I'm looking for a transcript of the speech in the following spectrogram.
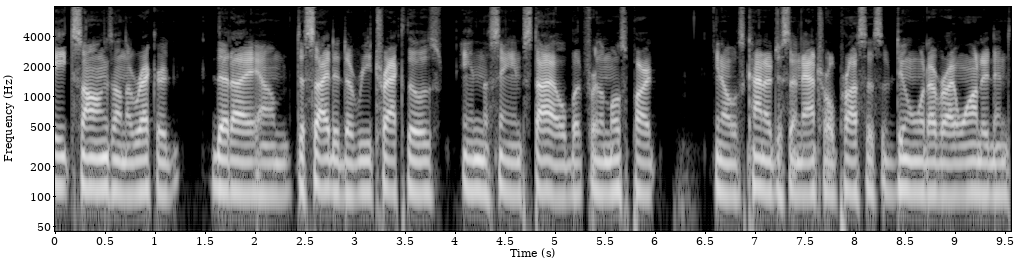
eight songs on the record that I um decided to retrack those in the same style but for the most part you know it was kind of just a natural process of doing whatever I wanted and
